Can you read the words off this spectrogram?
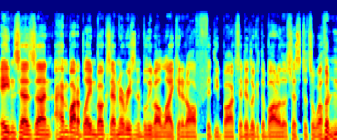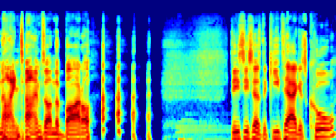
Aiden says, uh, I haven't bought a Blade and Bow because I have no reason to believe I'll like it at all for 50 bucks. I did look at the bottle that says Stitzel Weller nine times on the bottle. DC says the key tag is cool.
